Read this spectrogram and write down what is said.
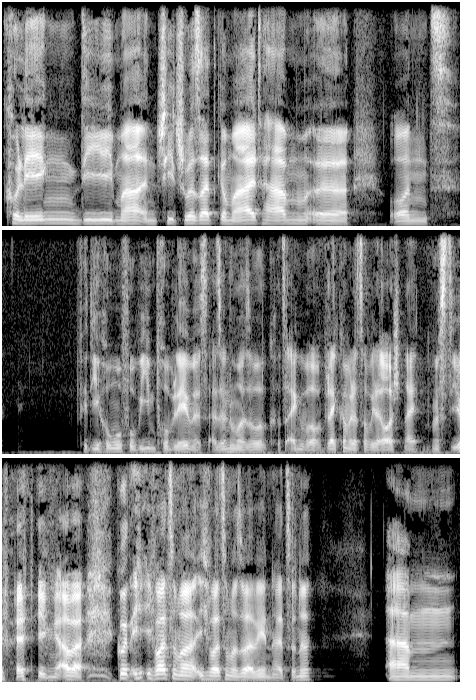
Kollegen, die mal ein Cheat Wizard gemalt haben äh, und für die Homophobie ein Problem ist. Also nur mal so kurz eingeworfen. Vielleicht können wir das auch wieder rausschneiden, müsst ihr überlegen. Aber gut, ich, ich wollte es mal, mal so erwähnen halt so, ne? Ähm,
